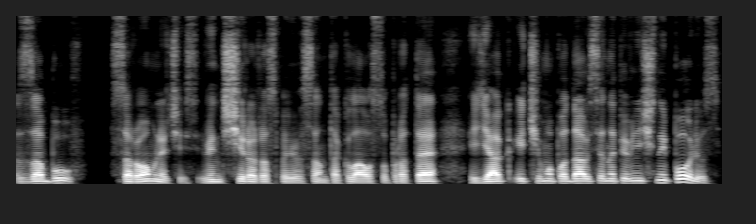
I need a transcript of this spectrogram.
забув. Соромлячись, він щиро розповів Санта Клаусу про те, як і чому подався на північний полюс,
